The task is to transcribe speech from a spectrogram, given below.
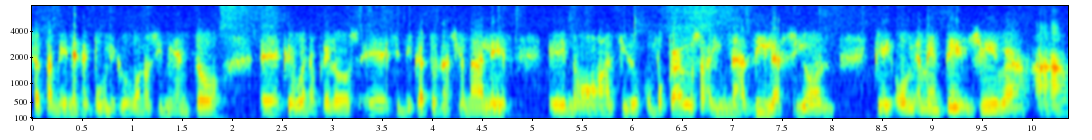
Ya también es de público conocimiento que bueno que los sindicatos nacionales no han sido convocados. Hay una dilación que obviamente lleva a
